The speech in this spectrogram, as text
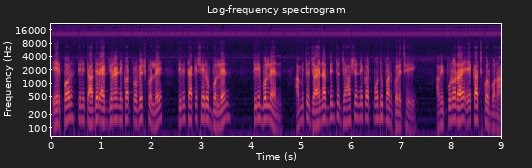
এরপর তিনি তাদের একজনের নিকট প্রবেশ করলে তিনি তাকে সেরূপ বললেন, তিনি বললেন, আমি তো জয়নাব বিন্তু জাহাসের নিকট মধুপান করেছি। আমি পুনরায় এ কাজ করব না।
